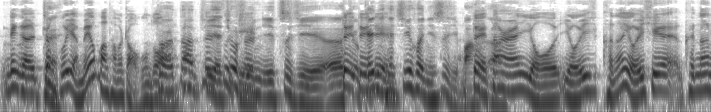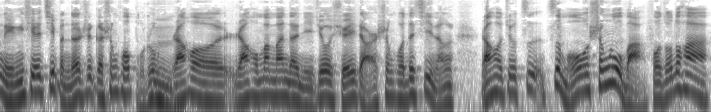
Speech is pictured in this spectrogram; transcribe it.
那个政府也没有帮他们找工作。对，但这也就是你自己呃，就给你个机会，你自己吧。对，当然有有一可能有一些可能领一些基本的这个生活补助，然后然后慢慢的你就学一点生活的技能，然后就自自谋生路吧。否则的话。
